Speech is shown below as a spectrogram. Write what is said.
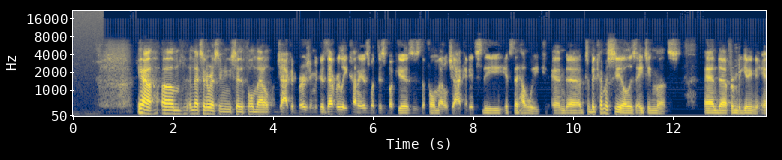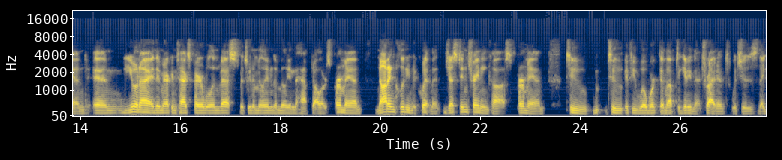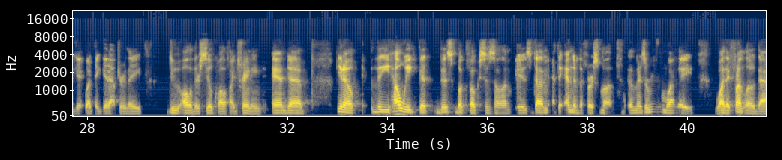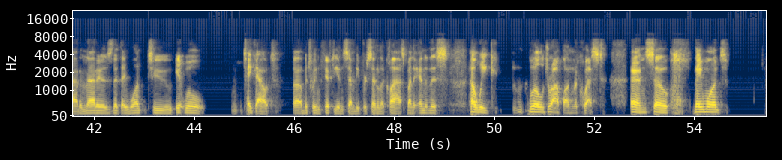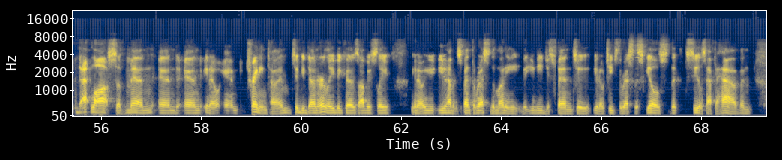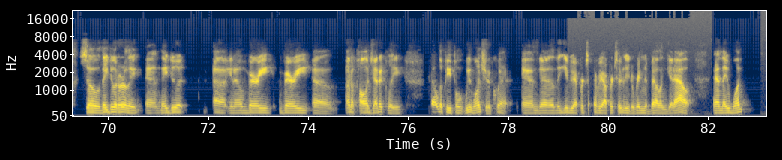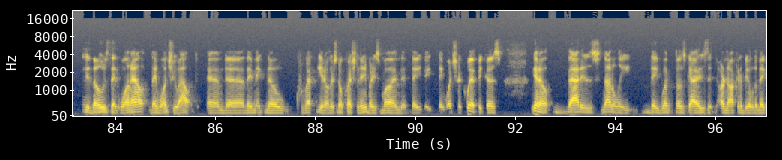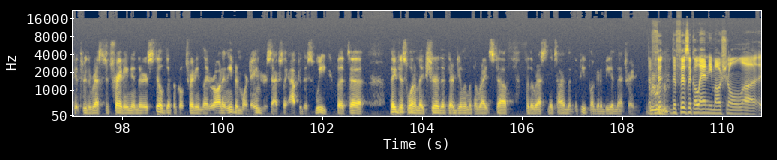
Yeah, um, and that's interesting when you say the full metal jacket version because that really kind of is what this book is: is the full metal jacket. It's the it's the Hell Week, and uh, to become a SEAL is 18 months, and uh, from beginning to end. And you and I, the American taxpayer, will invest between a million and a million and a half dollars per man, not including equipment, just in training costs per man, to to if you will work them up to getting that trident, which is they get what they get after they do all of their SEAL qualified training. And, uh, you know, the Hell Week that this book focuses on is done at the end of the first month. And there's a reason why they why they front load that, and that is that they want to it will take out uh, between 50 and 70 percent of the class by the end of this Hell Week will drop on request. And so they want that loss of men and and you know and training time to be done early because obviously you know you, you haven't spent the rest of the money that you need to spend to you know teach the rest of the skills that seals have to have and so they do it early and they do it uh, you know very very uh, unapologetically tell the people we want you to quit. And uh, they give you every, opportunity to ring the bell and get out. And they want those that want out, they want you out, and uh, they make no, you know, there's no question in anybody's mind that they, they they want you to quit because, you know, that is not only they want those guys that are not going to be able to make it through the rest of training, and there's still difficult training later on, and even more dangerous actually after this week, but uh, they just want to make sure that they're dealing with the right stuff for the rest of the time that the people are going to be in that training. the, phy- the physical and emotional uh,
